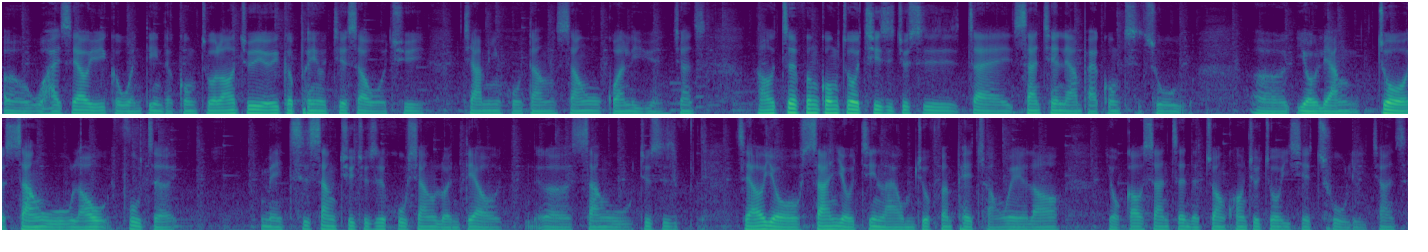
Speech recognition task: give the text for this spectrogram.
呃，我还是要有一个稳定的工作，然后就有一个朋友介绍我去嘉明湖当商务管理员这样子，然后这份工作其实就是在三千两百公尺处，呃，有两座商务，然后负责每次上去就是互相轮调，呃，商务就是只要有山友进来，我们就分配床位，然后有高山症的状况就做一些处理这样子，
